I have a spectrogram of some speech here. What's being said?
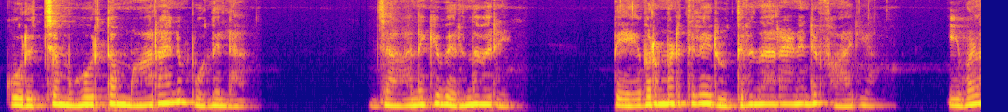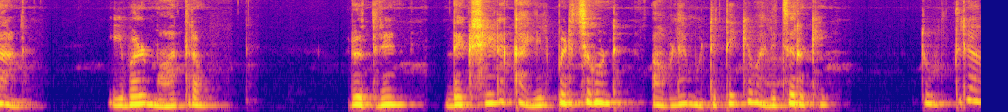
കുറിച്ച മുഹൂർത്തം മാറാനും പോന്നില്ല ജാനകി വരുന്നവരെ തേവർമഠത്തിലെ രുദ്രനാരായണന്റെ ഭാര്യ ഇവളാണ്. ഇവൾ മാത്രം. രുദ്രൻ ദക്ഷയുടെ കയ്യിൽ പിടിച്ചുകൊണ്ട് അവളെ മുറ്റത്തേക്ക് വലിച്ചിറക്കി. രുദ്ര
